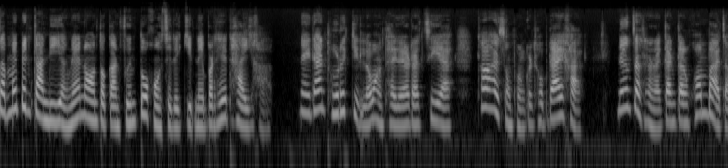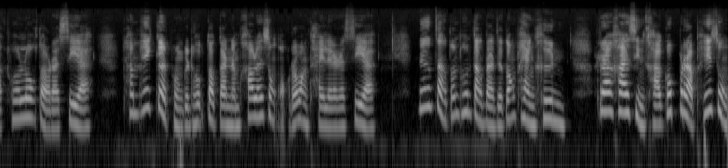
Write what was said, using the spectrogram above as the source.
จะไม่เป็นการดีอย่างแน่นอนต่อการฟื้นตัวของเศรษฐกิจในประเทศไทยค่ะ ในด้านธุรกิจระหว่างไทยและรัสเซีย ก็อาจส่งผลกระทบได้ค่ะ เนื่องจากสถานการณ์การคว่ำบาตรจากทั่วโลกต่อรัสเซียทำให้เกิดผลกระทบต่อการนำเข้าและส่งออกระหว่างไทยและรัสเซีย เนื่องจากต้นทุนต่างๆ จะต้องแพงขึ้น ราคาสินค้าก็ปรับให้สูง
